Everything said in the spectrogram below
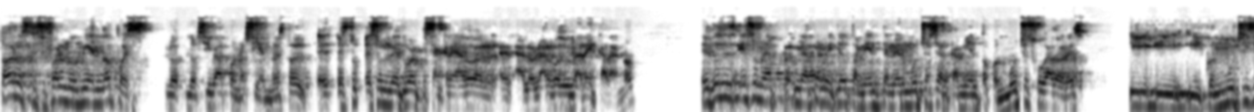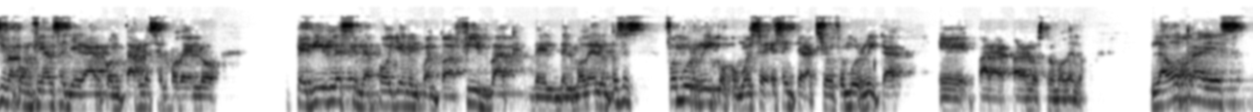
todos los que se fueron uniendo, pues los iba conociendo. Esto, esto, es un network que se ha creado a, lo largo de una década, ¿no? Entonces, eso me ha, permitido también tener mucho acercamiento con muchos jugadores y, con muchísima confianza llegar, contarles el modelo, pedirles que me apoyen en cuanto a feedback del, modelo. Entonces, fue muy rico como esa interacción, fue muy rica eh, para nuestro modelo. La otra es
